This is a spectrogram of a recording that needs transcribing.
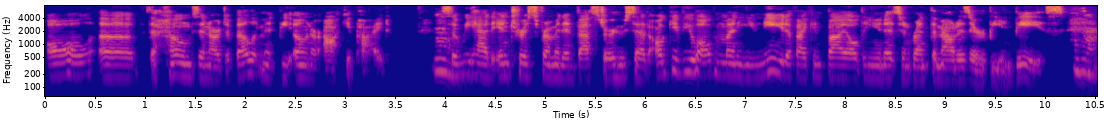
all of the homes in our development be owner occupied. Mm. So we had interest from an investor who said, I'll give you all the money you need if I can buy all the units and rent them out as Airbnbs. Mm-hmm.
